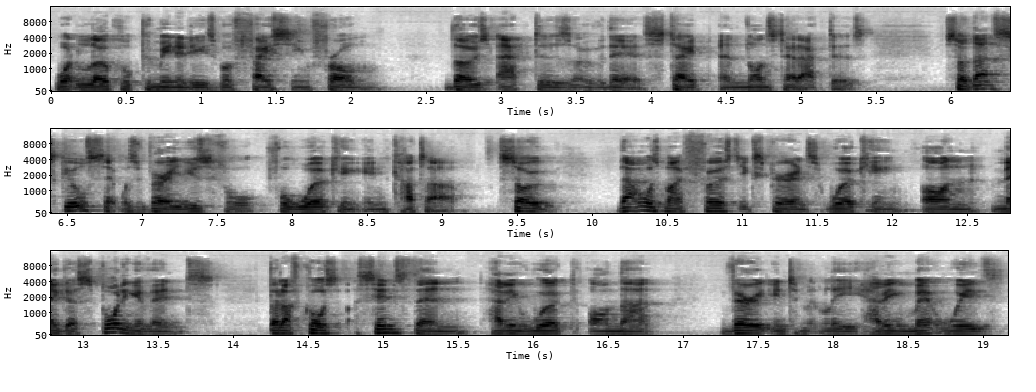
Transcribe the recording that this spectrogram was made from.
what local communities were facing from those actors over there, state and non state actors. So that skill set was very useful for working in Qatar. So that was my first experience working on mega sporting events. But of course, since then, having worked on that very intimately, having met with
